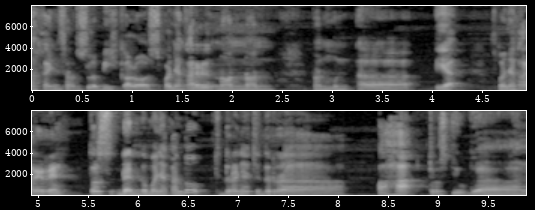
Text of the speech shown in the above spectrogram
lah kayaknya 100 lebih kalau sepanjang karir non non non eh ya sepanjang karirnya. Terus dan kebanyakan tuh cederanya cedera paha terus juga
